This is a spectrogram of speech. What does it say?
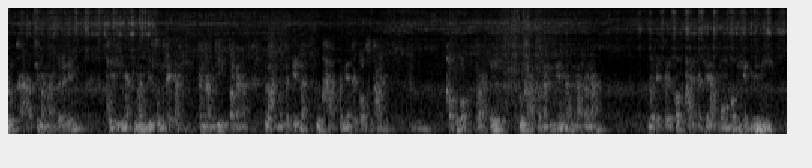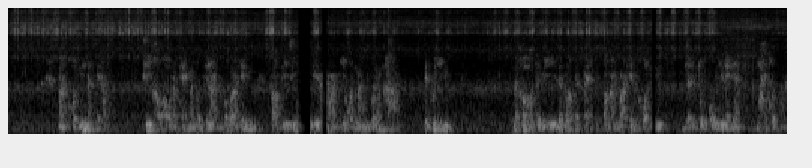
ลูกค้าที่มานั่งก็เลยเห็นผู้หญิงเนี่ยนั่งอยู่ตรงไหนกันทั้งที่ตอนนั้นร้านมันจะปิดแล้วลูกค้าคนนี้เป็นตัวสุดท้ายเขาบอกว่าเออลูกค้าคนนั้นเห็นนั่งนานแล้วนะแล้วเด็กก็พายจักรยานมองก็เห็นไม่มีบางคนนี่นะครับที่เขาเอามาแข่งกันที่ร้านบอกว่าเห็นตอนตีสี่ตีห้ามีคนนั่งบนหลังคาเป็นผู้หญิง แล้วก็จะมีเรื่องเล่าแปลกๆประมาณว่าเห็นคนเดินจุกโกงอยู่ในเนี้ยหลายคนมา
